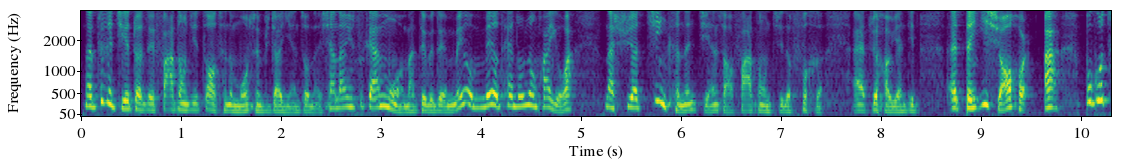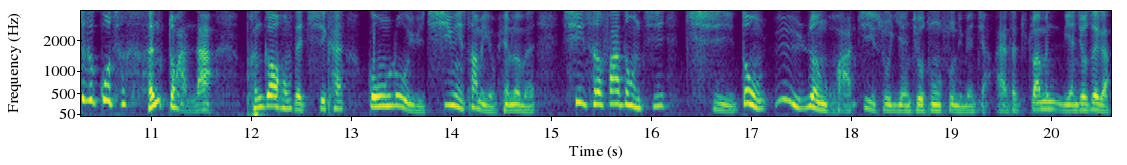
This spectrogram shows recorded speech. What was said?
那这个阶段对发动机造成的磨损比较严重的，相当于是干抹嘛，对不对？没有没有太多润滑油啊，那需要尽可能减少发动机的负荷，哎，最好原地，哎，等一小会儿啊。不过这个过程很短的。彭高红在期刊《公路与汽运》上面有篇论文《汽车发动机启动预润滑技术研究中枢》里面讲，哎，他专门研究这个，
